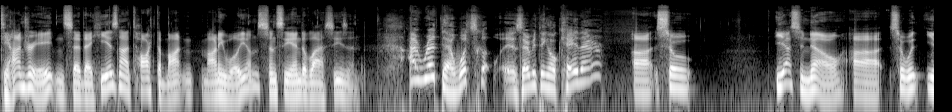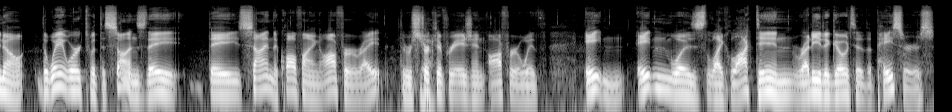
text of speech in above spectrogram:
DeAndre Ayton said that he has not talked to Mon- Monty Williams since the end of last season. I read that. What's is everything okay there? so Yes and no. Uh, so with you know the way it worked with the Suns, they they signed the qualifying offer, right? The restricted yeah. free agent offer with Ayton. Ayton was like locked in, ready to go to the Pacers,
